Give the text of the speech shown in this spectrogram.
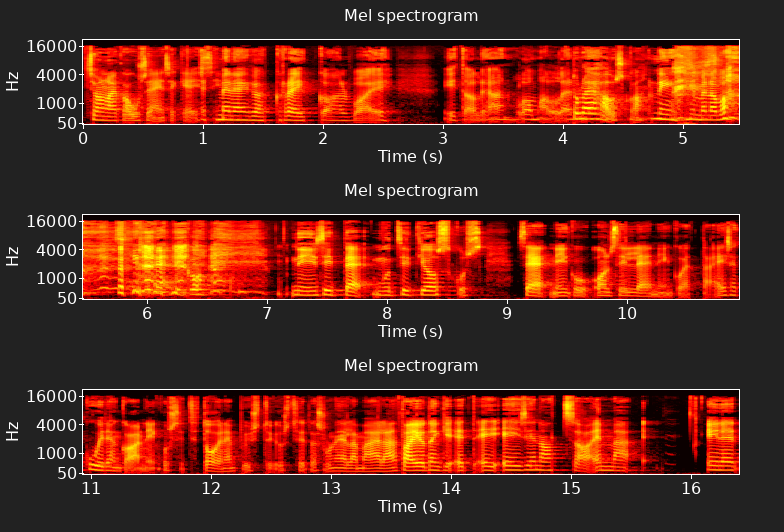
Se on aika usein se keissi. Et meneekö Kreikkaan vai Italian lomalle? Tulee niin, hauskaa. Niin, nimenomaan. niin, kuin, niin sitten, mutta sitten joskus se niin kuin, on silleen, niin kuin, että ei se kuitenkaan niin kuin, sit se toinen pysty just sitä sun elämää elämään. Tai jotenkin, että ei, ei se natsaa. En mä, ei ne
